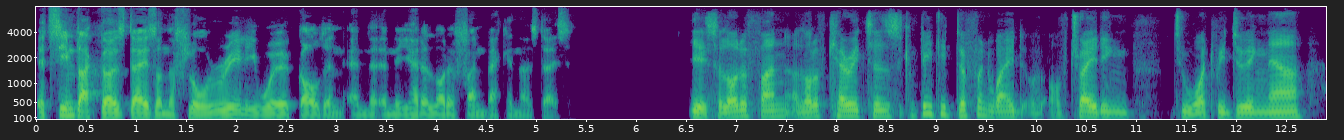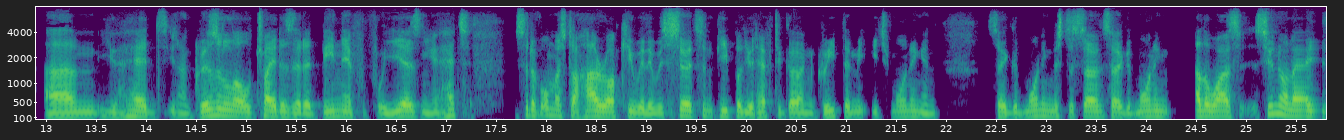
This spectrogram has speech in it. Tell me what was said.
it seemed like those days on the floor really were golden, and and you had a lot of fun back in those days. Yes, a lot of fun, a lot of characters, completely different way of, of trading to what we're doing now. Um, you had, you know, grizzled old traders that had been there for, for years, and you had sort of almost a hierarchy where there were certain people you'd have to go and greet them each morning and say, Good morning, Mr. So and so, good morning. Otherwise, sooner or later,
